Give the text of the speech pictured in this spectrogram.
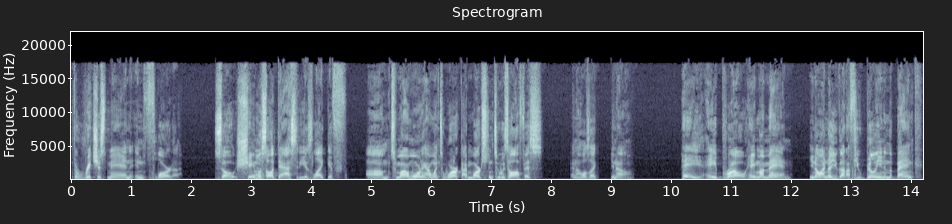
the richest man in Florida. So, shameless audacity is like if um, tomorrow morning I went to work, I marched into his office, and I was like, you know, hey, hey, bro, hey, my man, you know, I know you got a few billion in the bank.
